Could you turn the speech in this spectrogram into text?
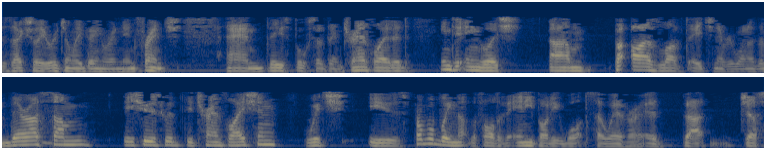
has actually originally been written in French. And these books have been translated into English, um, but I've loved each and every one of them. There are some issues with the translation, which is probably not the fault of anybody whatsoever, but just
